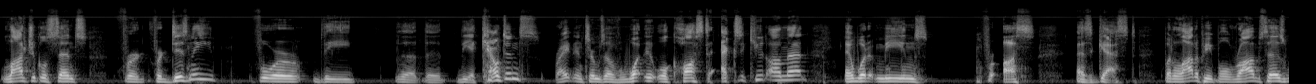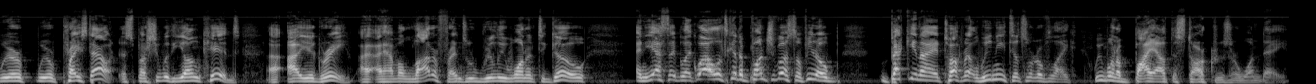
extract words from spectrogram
logical sense for for Disney, for the the the the accountants, right, in terms of what it will cost to execute on that and what it means for us as guests. But a lot of people, Rob says we were we were priced out, especially with young kids. Uh, I agree. I, I have a lot of friends who really wanted to go, and yes, I'd be like, well, let's get a bunch of us. So if you know, Becky and I had talked about we need to sort of like we want to buy out the Star Cruiser one day.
